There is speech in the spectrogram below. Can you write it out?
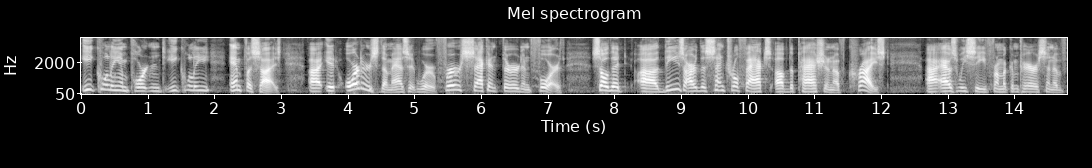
equally important, equally emphasized uh, it orders them, as it were, first, second, third, and fourth, so that uh, these are the central facts of the passion of Christ, uh, as we see from a comparison of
